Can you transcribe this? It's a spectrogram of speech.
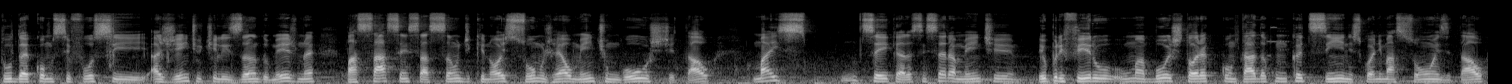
tudo é como se fosse a gente utilizando mesmo, né? Passar a sensação de que nós somos realmente um ghost e tal, mas não sei, cara, sinceramente, eu prefiro uma boa história contada com cutscenes, com animações e tal,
